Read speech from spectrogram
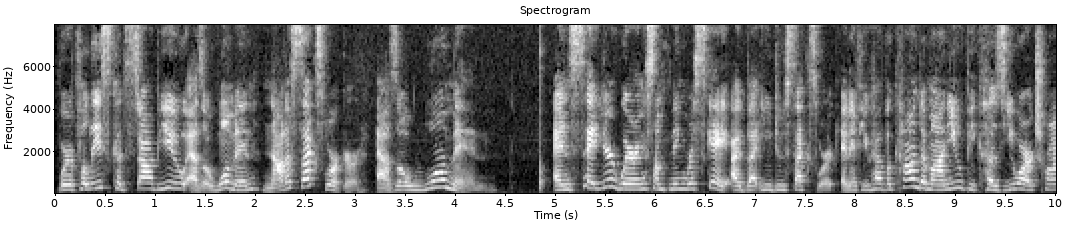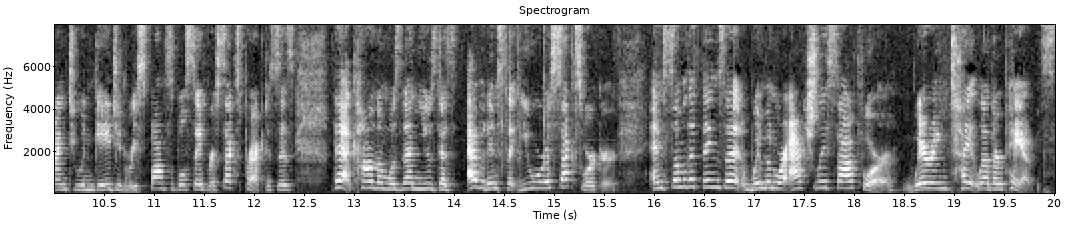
Where police could stop you as a woman, not a sex worker, as a woman, and say you're wearing something risque. I bet you do sex work. And if you have a condom on you because you are trying to engage in responsible, safer sex practices, that condom was then used as evidence that you were a sex worker. And some of the things that women were actually stopped for wearing tight leather pants,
